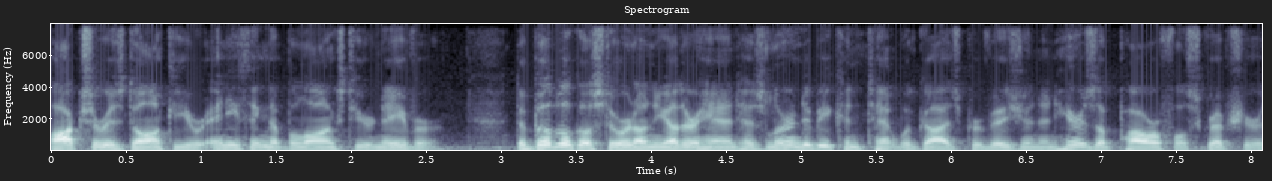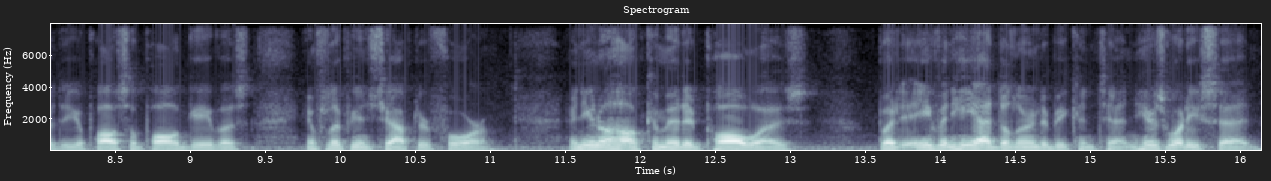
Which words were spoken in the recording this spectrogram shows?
ox or his donkey, or anything that belongs to your neighbor." The biblical steward, on the other hand, has learned to be content with God's provision. And here's a powerful scripture the Apostle Paul gave us in Philippians chapter 4. And you know how committed Paul was, but even he had to learn to be content. And here's what he said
